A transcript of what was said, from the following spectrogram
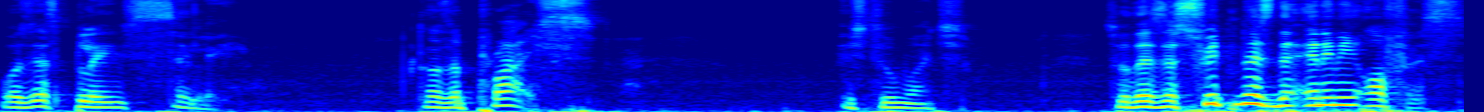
was just plain silly. Because the price is too much. So there's a sweetness the enemy offers.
